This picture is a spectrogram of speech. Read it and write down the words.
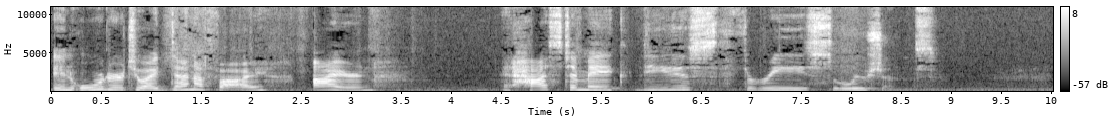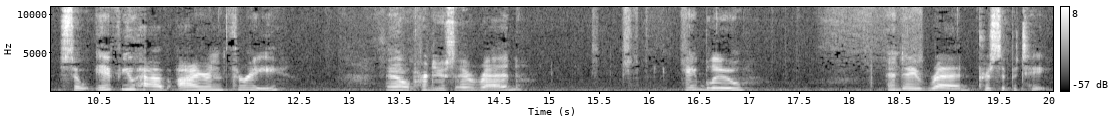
In order to identify iron, it has to make these three solutions. So if you have iron 3, it'll produce a red, a blue, and a red precipitate.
